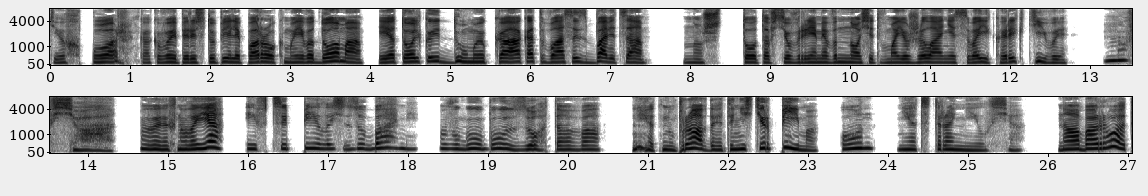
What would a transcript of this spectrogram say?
С тех пор, как вы переступили порог моего дома, я только и думаю, как от вас избавиться. Но что-то все время вносит в мое желание свои коррективы. Ну все, выдохнула я и вцепилась зубами в губу Зотова. Нет, ну правда, это нестерпимо. Он не отстранился. Наоборот,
